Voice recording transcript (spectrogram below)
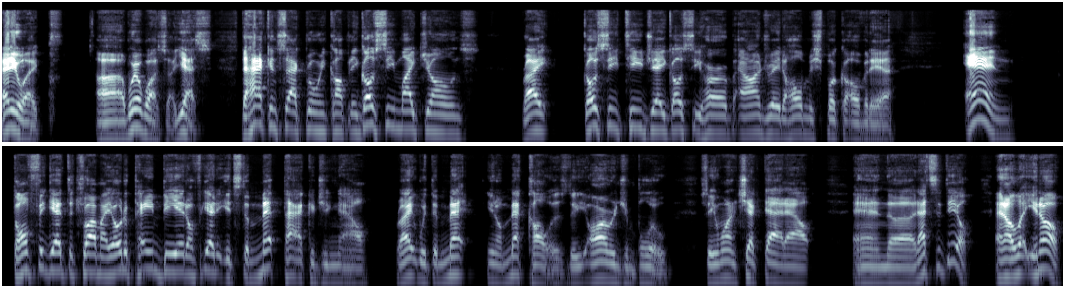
Anyway, uh, where was I? Yes, the Hackensack Brewing Company. Go see Mike Jones, right? Go see TJ. Go see Herb, Andre, the whole mishpucha over there. And don't forget to try my Oda Pain beer. Don't forget it's the Met packaging now, right? With the Met, you know, Met colors, the orange and blue. So you want to check that out. And uh, that's the deal. And I'll let you know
